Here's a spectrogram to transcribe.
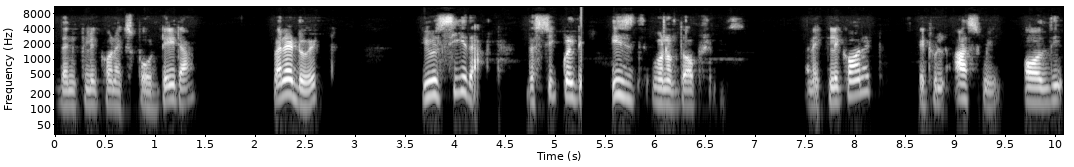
then click on Export Data. When I do it, you will see that the SQL is one of the options when I click on it it will ask me all the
